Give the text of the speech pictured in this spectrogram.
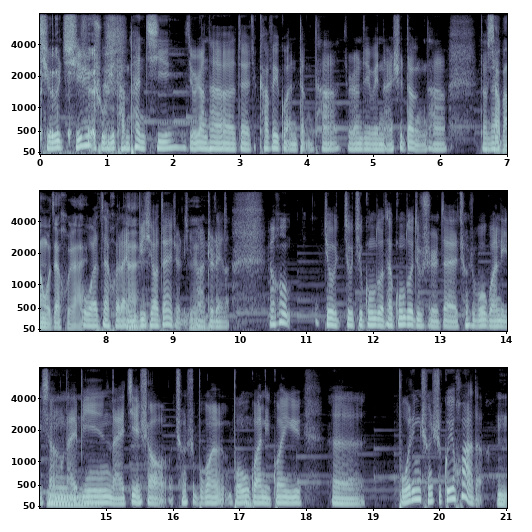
其实其实处于谈判期，就让他在咖啡馆等他，就让这位男士等他，等他下班我再回来。我再回来，哎你必须要在这里啊之类的。然后就就去工作，他工作就是在城市博物馆里向嗯来宾来介绍城市博物馆博物馆里关于呃柏林城市规划的嗯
